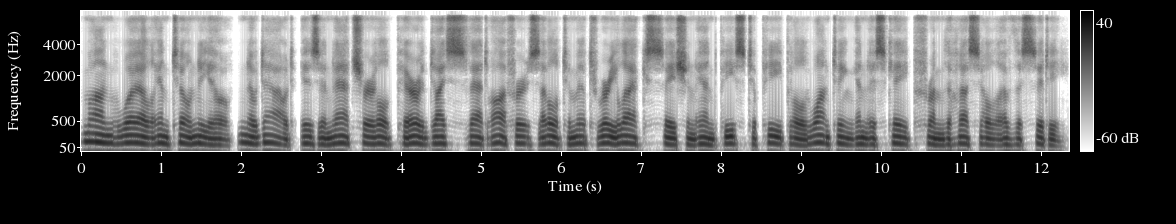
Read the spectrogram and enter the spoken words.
Manuel Antonio, no doubt, is a natural paradise that offers ultimate relaxation and peace to people wanting an escape from the hustle of the city.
